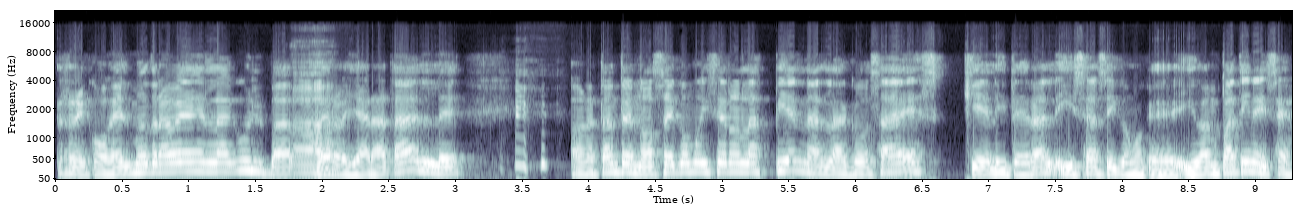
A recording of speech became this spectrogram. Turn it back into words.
recogerme otra vez en la curva, Ajá. pero ya era tarde. Honestamente, no sé cómo hicieron las piernas. La cosa es que literal hice así como que iba en patina y hice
